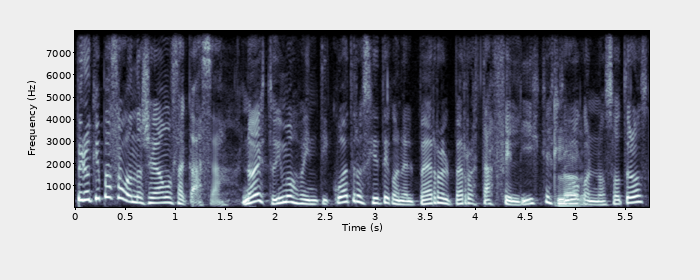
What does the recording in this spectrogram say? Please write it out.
Pero ¿qué pasa cuando llegamos a casa? ¿No? Estuvimos 24/7 con el perro, el perro está feliz que estuvo Claro. con nosotros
